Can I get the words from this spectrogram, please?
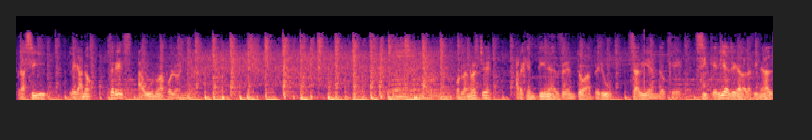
Brasil le ganó 3 a 1 a Polonia. Por la noche, Argentina enfrentó a Perú sabiendo que si quería llegar a la final,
